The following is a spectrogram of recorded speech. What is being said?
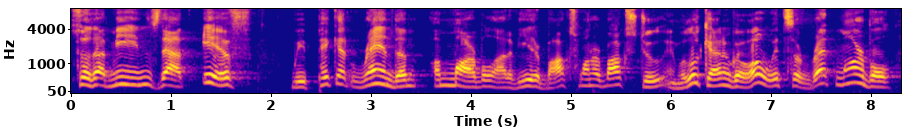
So that means that if we pick at random a marble out of either box 1 or box 2, and we look at it and go, oh, it's a red marble,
